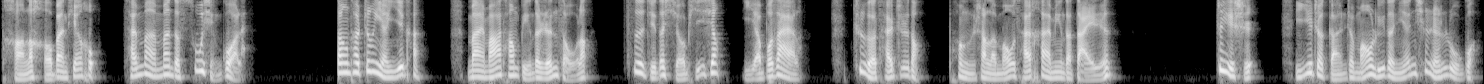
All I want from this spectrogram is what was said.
躺了好半天后，才慢慢的苏醒过来。当他睁眼一看，卖麻糖饼的人走了。自己的小皮箱也不在了，这才知道碰上了谋财害命的歹人。这时，一着赶着毛驴的年轻人路过，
